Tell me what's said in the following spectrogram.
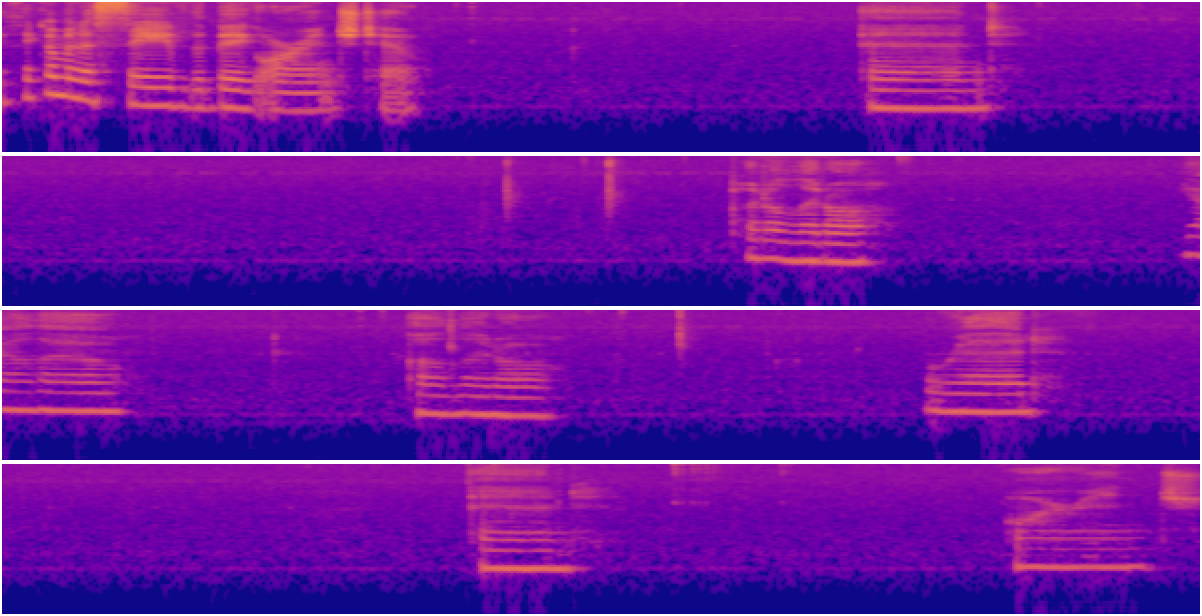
I think I'm going to save the big orange too. And put a little yellow, a little red, and orange.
